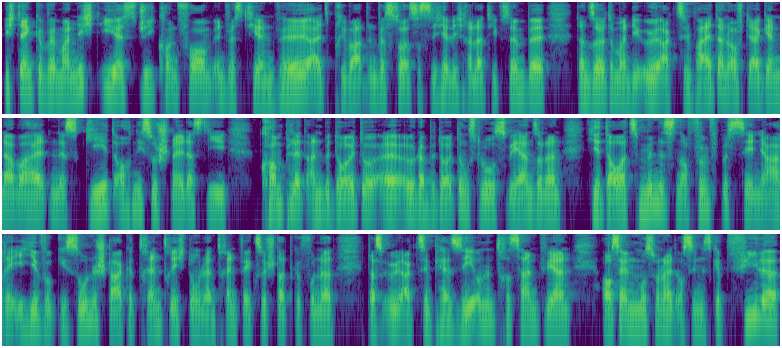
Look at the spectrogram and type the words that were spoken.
Ich denke, wenn man nicht ESG-konform investieren will, als Privatinvestor ist es sicherlich relativ simpel, dann sollte man die Ölaktien weiterhin auf der Agenda behalten. Es geht auch nicht so schnell, dass die komplett an Bedeutung äh, oder bedeutungslos wären, sondern hier dauert es mindestens noch fünf bis zehn Jahre, ehe hier wirklich so eine starke Trendrichtung oder ein Trendwechsel stattgefunden hat, dass Ölaktien per se uninteressant wären. Außerdem muss man halt auch sehen, es gibt viele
